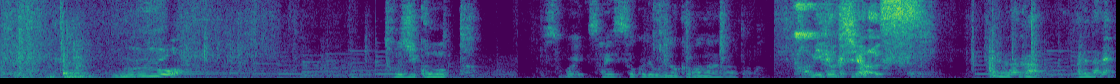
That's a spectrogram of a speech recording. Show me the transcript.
うーわ。閉じこもった。すごい最速で俺のカバンがなくなった。わ神隠しハウス。でもなんかあれだね。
